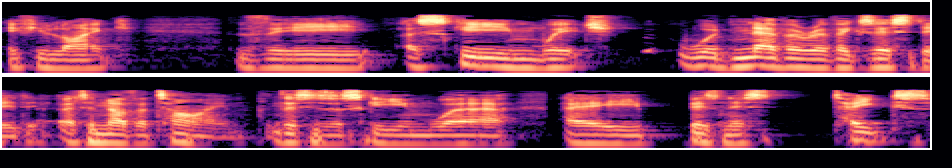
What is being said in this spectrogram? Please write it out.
if you like, the a scheme which would never have existed at another time. This is a scheme where a business takes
